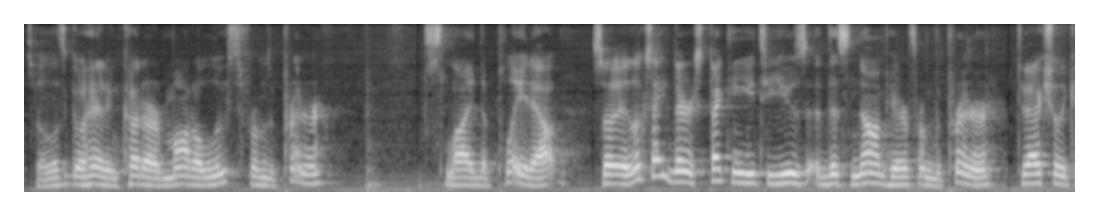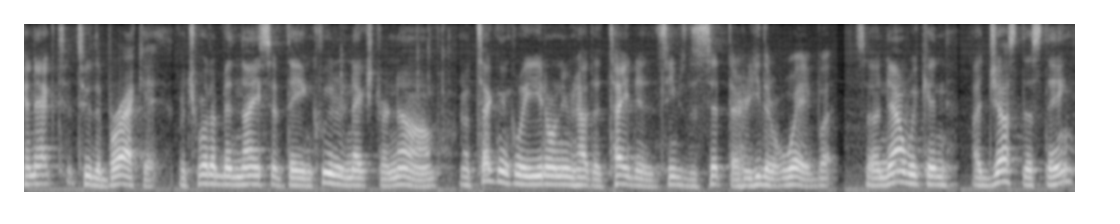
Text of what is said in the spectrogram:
So let's go ahead and cut our model loose from the printer. Slide the plate out so it looks like they're expecting you to use this knob here from the printer to actually connect to the bracket, which would have been nice if they included an extra knob. Now technically you don't even have to tighten it, it seems to sit there either way. But So now we can adjust this thing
